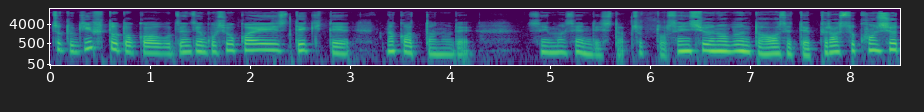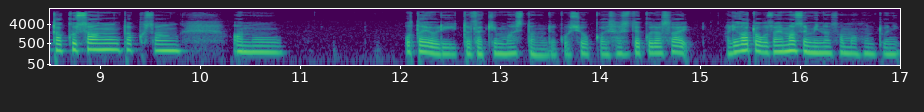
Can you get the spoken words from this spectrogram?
ちょっとギフトとかを全然ご紹介できてなかったのですいませんでした。ちょっと先週の分と合わせてプラス今週たくさんたくさんあのお便りいただきましたのでご紹介させてください。ありがとうございます皆様本当に。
